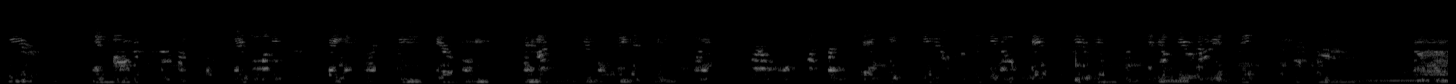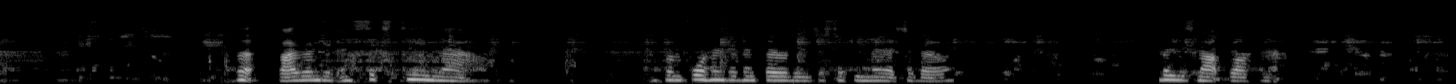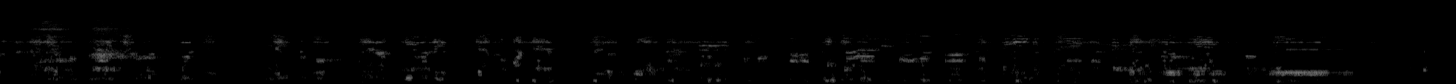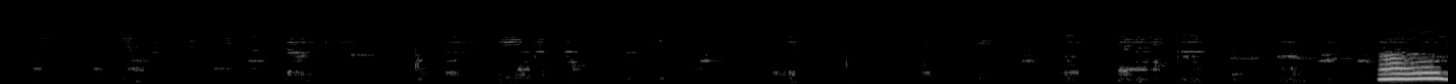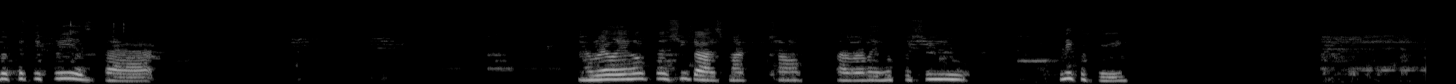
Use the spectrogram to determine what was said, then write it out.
Look, 516 now. From 430 just a few minutes ago. But it's not blocking it. The 53 is back. I really hope that you guys, Microsoft, I really hope that you make a fee.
